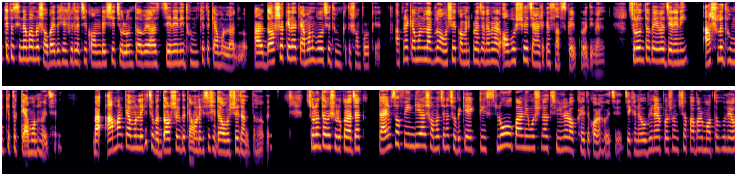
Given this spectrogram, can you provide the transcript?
ধূমকেতু সিনেমা আমরা সবাই দেখে ফেলেছি, কম বেশি। চলুন তবে আজ জেনে নি ধূমকেতু কেমন লাগল। আর দর্শকেরা কেমন বলছে ধূমকেতু সম্পর্কে? আপনার কেমন লাগল অবশ্যই কমেন্ট করে জানাবেন আর অবশ্যই চ্যানেলটাকে সাবস্ক্রাইব করে দিবেন। চলুন তবে এবার জেনে নি আসলে ধূমকেতু কেমন হয়েছে বা আমার কেমন লেগেছে বা দর্শকদের কেমন লেগেছে সেটা অবশ্যই জানতে হবে। চলুন তবে শুরু করা যাক। টাইমস অফ ইন্ডিয়া সমালোচনা ছবিকে একটি স্লো বার্ন ইমোশনাল থ্রিলার আখ্যায়িত করা হয়েছে, যেখানে অভিনয়ের প্রশংসা পাবার মতো হলেও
